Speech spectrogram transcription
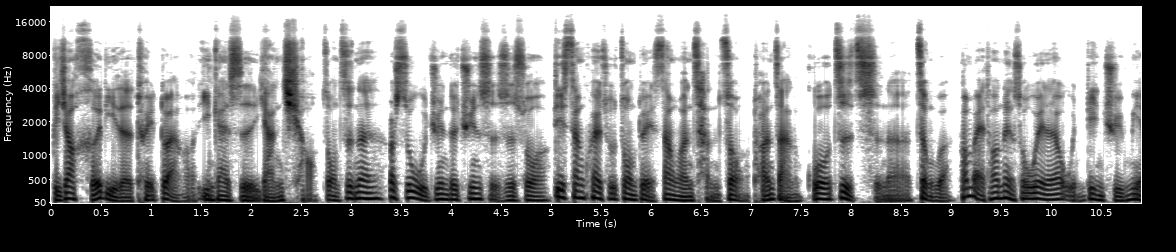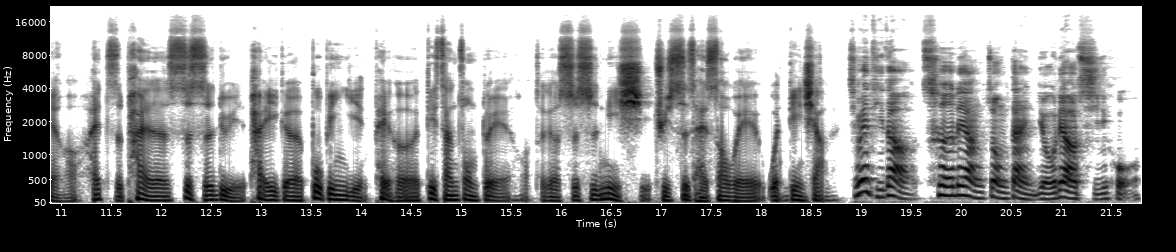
比较合理的推断哈，应该是杨桥。总之呢，二十五军的军史是说，第三快速纵队伤亡惨重，团长郭志慈呢阵亡。黄百韬那个时候为了要稳定局面啊，还指派了四十旅派一个步兵营配合第三纵队啊，这个实施逆袭，局势才稍微稳定下来。前面提到车辆中弹，油料起火。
